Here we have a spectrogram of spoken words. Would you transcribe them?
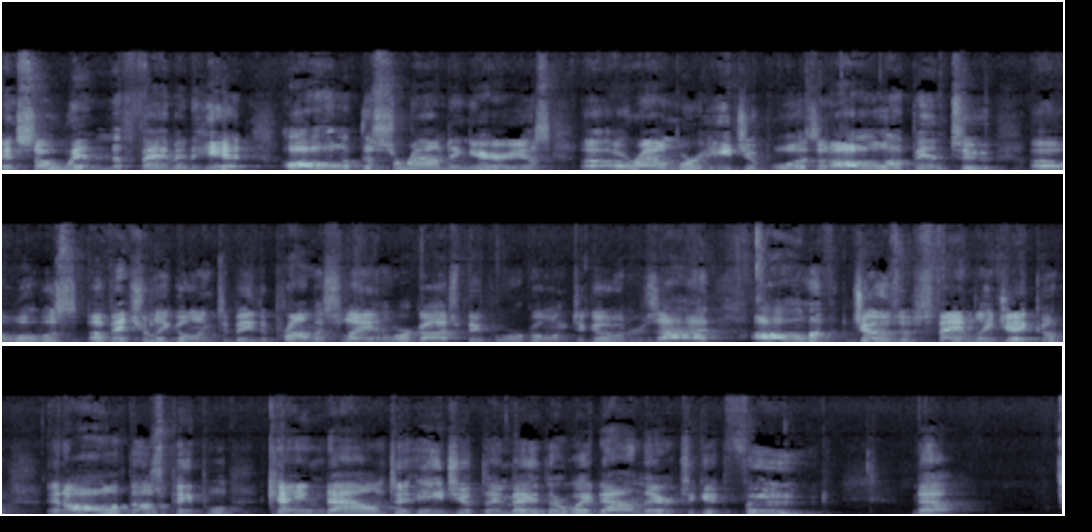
And so when the famine hit, all of the surrounding areas uh, around where Egypt was, and all up into uh, what was eventually going to be the promised land where God's people were going to go and reside, all of Joseph's family, Jacob, and all of those people came down to Egypt. They made their way down there to get food. Now,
